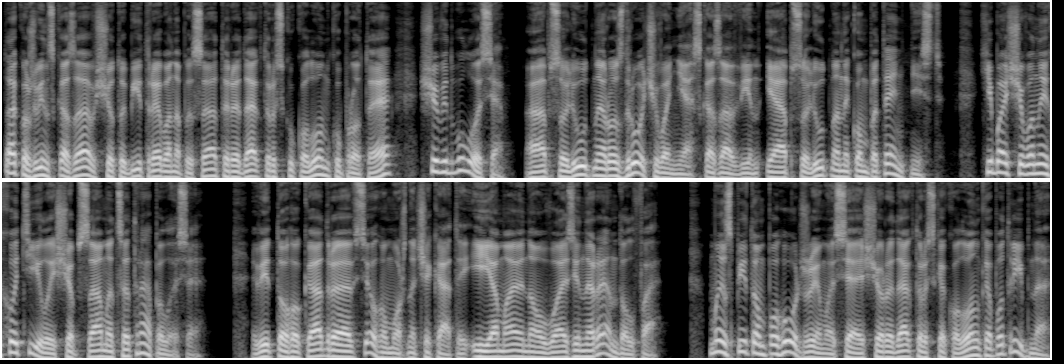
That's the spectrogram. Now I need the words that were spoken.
Також він сказав, що тобі треба написати редакторську колонку про те, що відбулося. Абсолютне роздрочування, сказав він, і абсолютна некомпетентність. Хіба що вони хотіли, щоб саме це трапилося? Від того кадра всього можна чекати, і я маю на увазі не Рендолфа. Ми з Пітом погоджуємося, що редакторська колонка потрібна,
